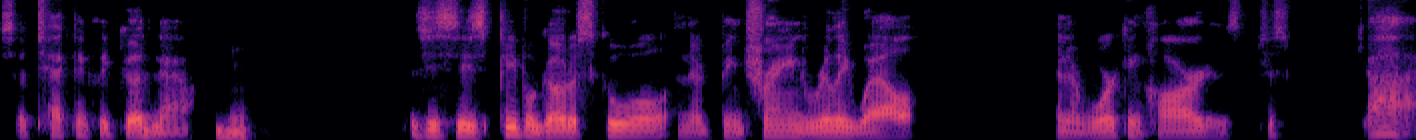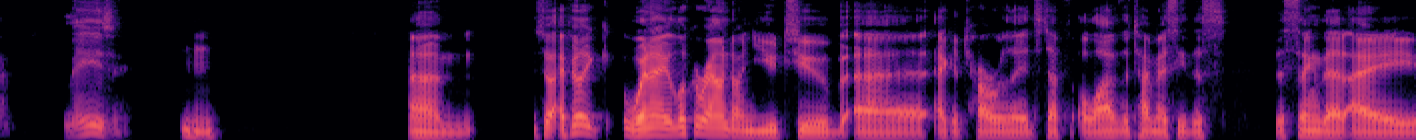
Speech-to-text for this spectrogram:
so technically good now. Mhm. It's just these people go to school and they're being trained really well, and they're working hard, and it's just God, amazing. Um, so I feel like when I look around on YouTube uh, at guitar related stuff, a lot of the time I see this this thing that I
